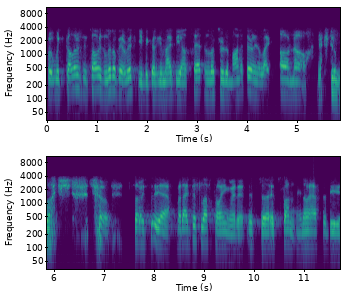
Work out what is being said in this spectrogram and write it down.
But with colors, it's always a little bit risky because you might be on set and look through the monitor and you're like, oh no, that's too much. So so it's yeah, but I just love toying with it. It's uh, it's fun, you know. I have to be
